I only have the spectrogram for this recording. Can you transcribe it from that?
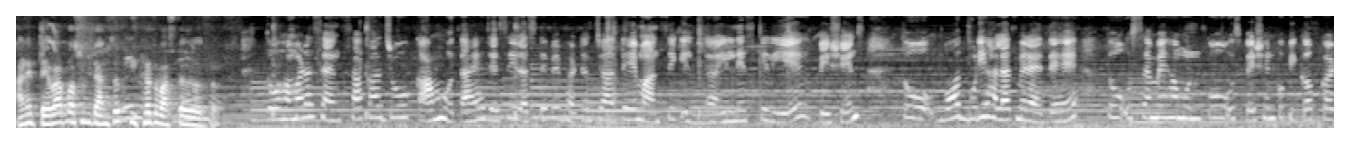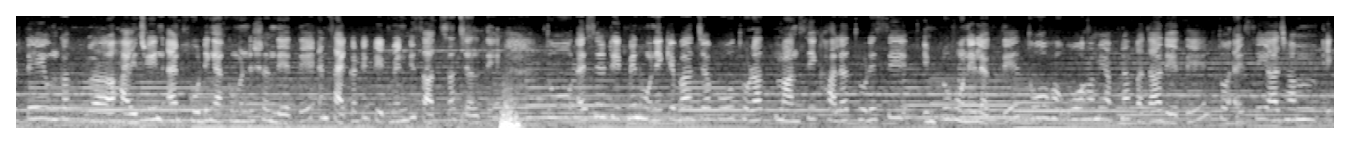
आणि तेव्हापासून त्यांचं तिथंच वास्तव्य होतं. तो हमारा संस्था का जो काम होता है जैसे रास्ते पे भटक जाते हैं मानसिक इलनेस के लिए पेशेंट्स तो बहुत बुरी हालत में रहते हैं। तो उस समय हम उनको उस पेशेंट को पिकअप करते हैं उनका हाइजीन एंड फूडिंग एकोमोडेशन देते हैं एंड साइकेटिक ट्रीटमेंट भी साथ साथ चलते हैं। तो ऐसे ट्रीटमेंट होने के बाद जब वो थोड़ा मानसिक हालत थोड़ी सी इम्प्रूव होने लगते तो वो हमें अपना पता देते। तो ऐसे ही आज हम एक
